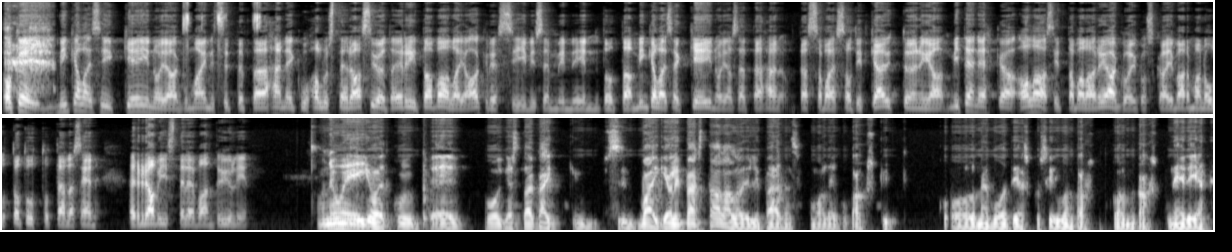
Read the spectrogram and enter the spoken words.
Okei, minkälaisia keinoja, kun mainitsit, että hän ei kun halusi tehdä asioita eri tavalla ja aggressiivisemmin, niin tota, minkälaisia keinoja sä tähän, tässä vaiheessa otit käyttöön ja miten ehkä ala sitten tavallaan reagoi, koska ei varmaan ollut totuttu tällaiseen ravistelevaan tyyliin? No ei ole, että kun ei, oikeastaan kaikki, vaikea oli päästä alalle ylipäätänsä, kun mä olin joku 23-vuotias, kun silloin 23-24,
